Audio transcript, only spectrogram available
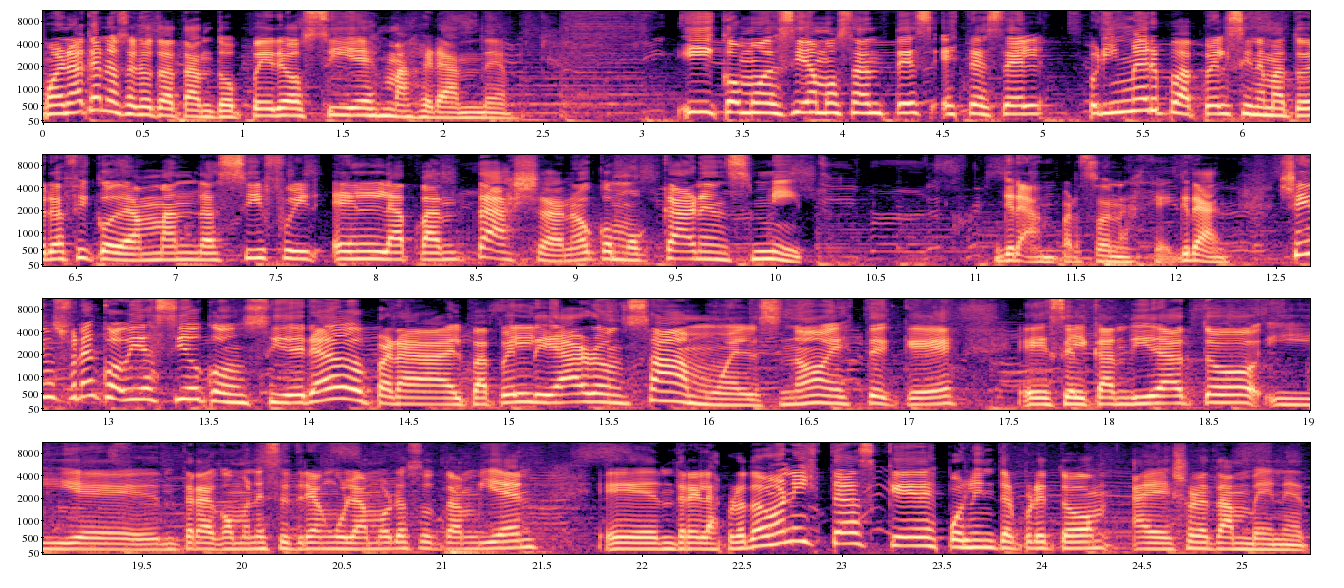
Bueno, acá no se nota tanto, pero sí es más grande. Y como decíamos antes, este es el primer papel cinematográfico de Amanda Seyfried en la pantalla, ¿no? Como Karen Smith. Gran personaje, gran. James Franco había sido considerado para el papel de Aaron Samuels, ¿no? Este que es el candidato y eh, entra como en ese triángulo amoroso también eh, entre las protagonistas, que después lo interpretó a eh, Jonathan Bennett.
